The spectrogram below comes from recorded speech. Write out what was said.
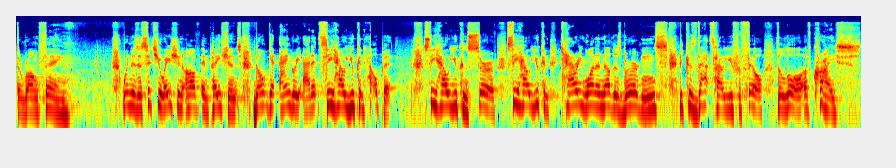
the wrong thing. When there's a situation of impatience, don't get angry at it. See how you can help it. See how you can serve. See how you can carry one another's burdens because that's how you fulfill the law of Christ.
